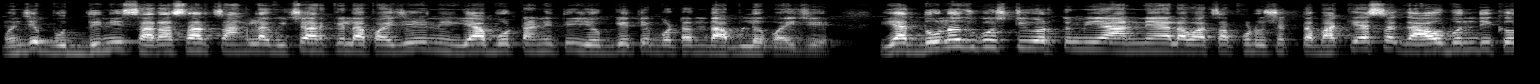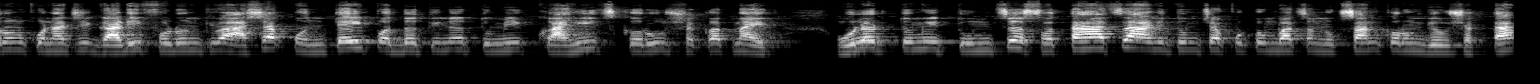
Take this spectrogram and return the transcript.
म्हणजे बुद्धीने सारासार चांगला विचार केला पाहिजे आणि या बोटाने ते योग्य ते बटन दाबलं पाहिजे. या दोनच गोष्टीवर तुम्ही या अन्यायाला वाचा फोडू शकता. बाकी असं गावबंदी करून कोणाची गाडी फोडून किंवा अशा कोणत्याही पद्धतीनं तुम्ही काहीच करू शकत नाहीत. उलट तुम्ही तुमचं स्वतःचं आणि तुमच्या कुटुंबाचं नुकसान करून घेऊ शकता.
